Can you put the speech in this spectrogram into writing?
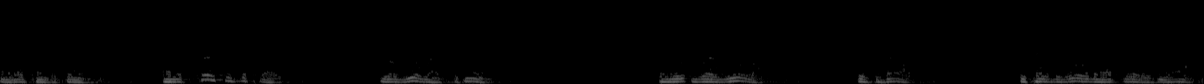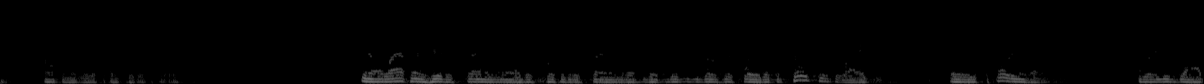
and those kinds of things. And the church is the place where real life begins, and where real life is developed because the world out there is not ultimately a spectator sport. You know, I laugh when I hear this saying, uh, this particular saying that, that, that goes this way, that the church is like a sporting event where you've got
